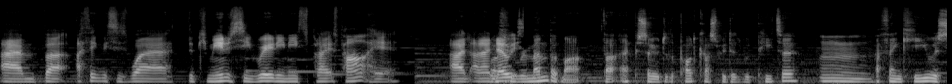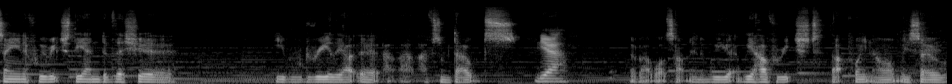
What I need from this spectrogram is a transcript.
Um, but I think this is where the community really needs to play its part here. And, and I Well, know if you remember, Matt, that episode of the podcast we did with Peter, Mm, I think he was saying if we reach the end of this year, he would really uh, have some doubts yeah, about what's happening, and we we have reached that point now, aren't we? So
